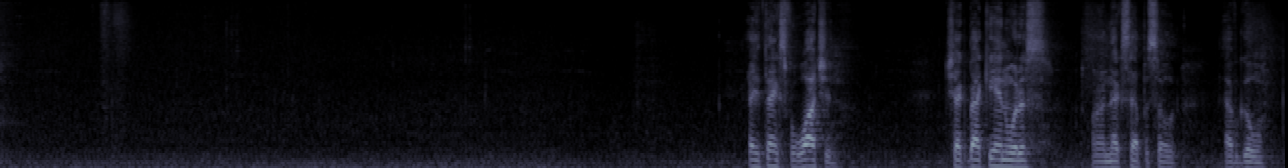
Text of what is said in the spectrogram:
Hey, thanks for watching. Check back in with us on our next episode. Have a good one.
